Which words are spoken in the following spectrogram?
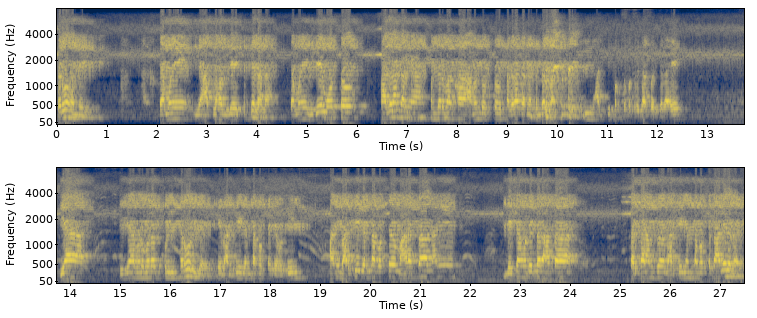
सर्व मंडळी त्यामुळे आपला हा विजय शक्य झाला. त्यामुळे विजय महोत्सव साजरा करण्यासंदर्भात हा आनंदोत्सव साजरा करण्यासंदर्भात ही आजची फक्त पत्रकार परिषद आहे. या विजयाबरोबरच पुढील सर्व विजय हे भारतीय जनता पक्षाचे होतील आणि भारतीय जनता पक्ष महाराष्ट्रात आणि देशामध्ये तर आता सरकार आमचं भारतीय जनता पक्षाचं आलेलं नाही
